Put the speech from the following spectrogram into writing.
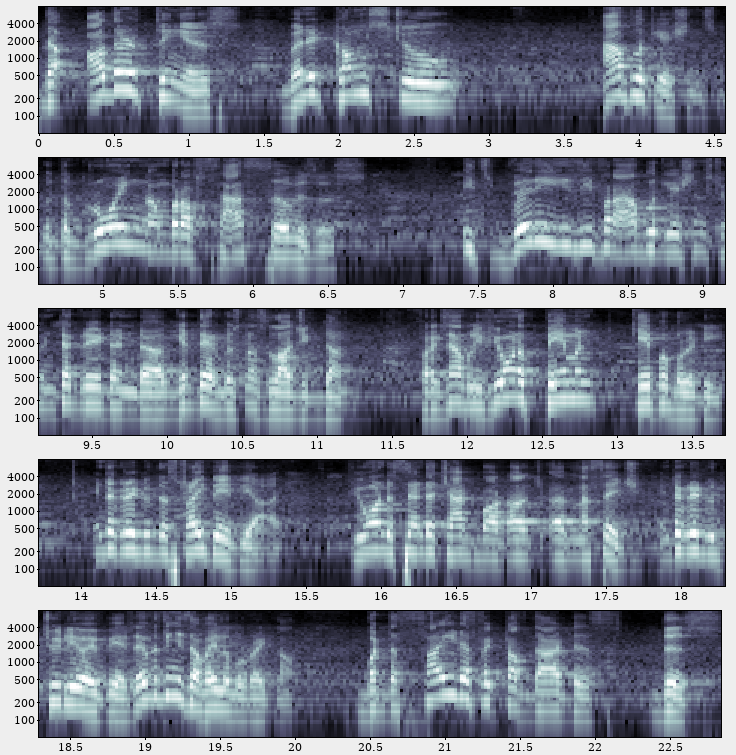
The other thing is, when it comes to applications, with the growing number of SaaS services, it's very easy for applications to integrate and uh, get their business logic done. For example, if you want a payment capability, integrate with the Stripe API. If you want to send a chatbot or a message, integrate with Twilio APIs. Everything is available right now. But the side effect of that is this.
